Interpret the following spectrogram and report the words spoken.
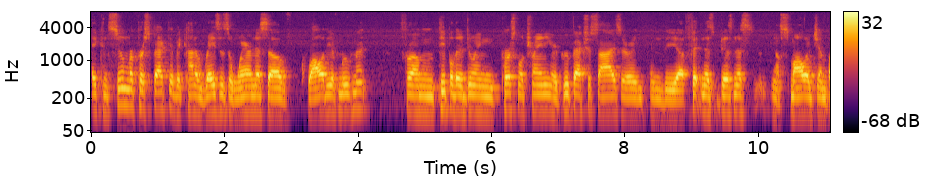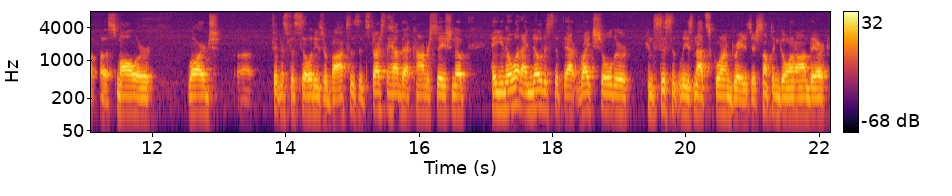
a consumer perspective, it kind of raises awareness of quality of movement. From people that are doing personal training or group exercise or in, in the uh, fitness business, you know, smaller gym, uh, smaller, large uh, fitness facilities or boxes, it starts to have that conversation of, hey, you know what? I noticed that that right shoulder consistently is not scoring great. Is there something going on there?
